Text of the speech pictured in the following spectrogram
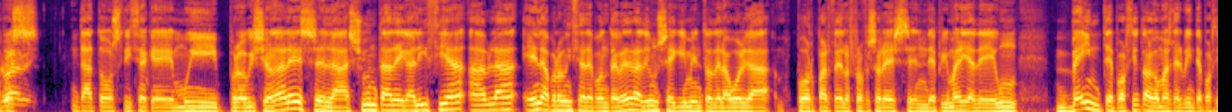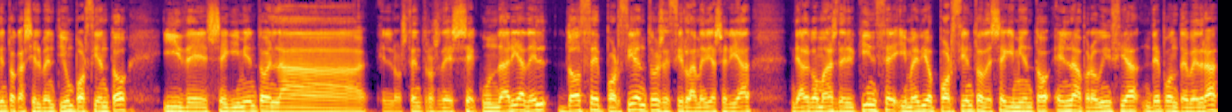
pues Datos dice que muy provisionales. La Junta de Galicia habla en la provincia de Pontevedra de un seguimiento de la huelga por parte de los profesores de primaria de un 20%, algo más del 20%, casi el 21%, y de seguimiento en, la, en los centros de secundaria del 12%, es decir, la media sería de algo más del 15,5% de seguimiento en la provincia de Pontevedra,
